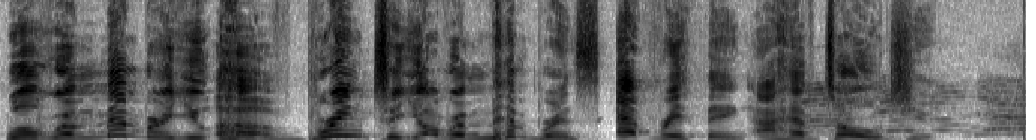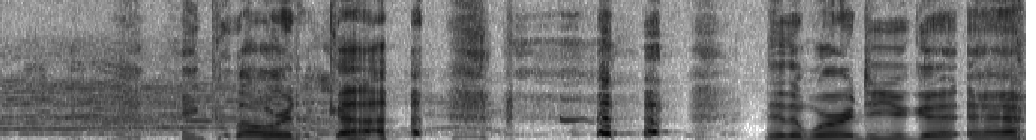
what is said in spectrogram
will remember you of, bring to your remembrance everything I have told you. And glory to God. Did the word do you good?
